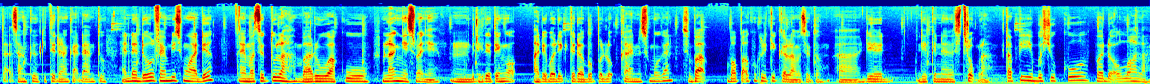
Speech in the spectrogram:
Tak sangka kita dalam keadaan tu. And then the whole family semua ada. Dan masa tu lah baru aku menangis sebenarnya. Hmm, bila kita tengok adik-adik kita dah berpelukkan semua kan. Sebab Bapa aku kritikal lah masa tu. Uh, Dia dia kena stroke lah. Tapi bersyukur pada Allah lah.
